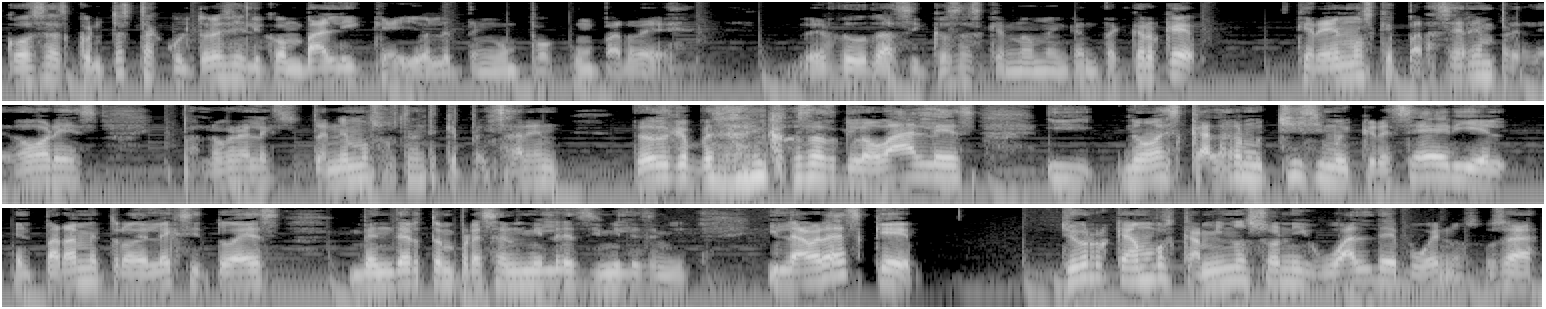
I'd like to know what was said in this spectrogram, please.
cosas con toda esta cultura de Silicon Valley que yo le tengo un poco un par de, dudas y cosas que no me encantan. Creo que creemos que para ser emprendedores y para lograr el éxito tenemos justamente que pensar en tenemos que pensar en cosas globales y no escalar muchísimo y crecer y el, el parámetro del éxito es vender tu empresa en miles y miles de miles. Y la verdad es que yo creo que ambos caminos son igual de buenos. O sea,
